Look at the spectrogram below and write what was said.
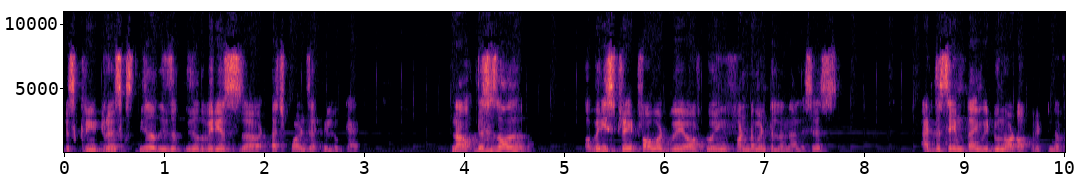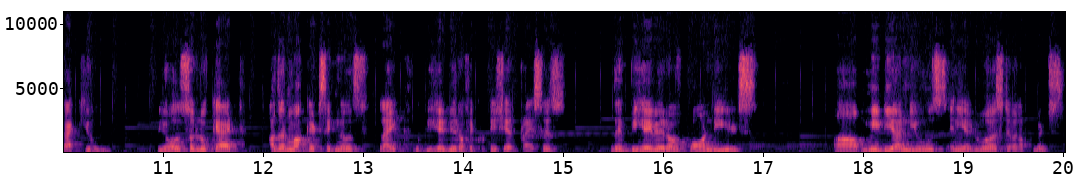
discrete risks. These are these are, these are the various touch points that we look at. Now, this is all a very straightforward way of doing fundamental analysis. At the same time, we do not operate in a vacuum. We also look at other market signals like the behavior of equity share prices, the behavior of bond yields, uh, media news, any adverse developments.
